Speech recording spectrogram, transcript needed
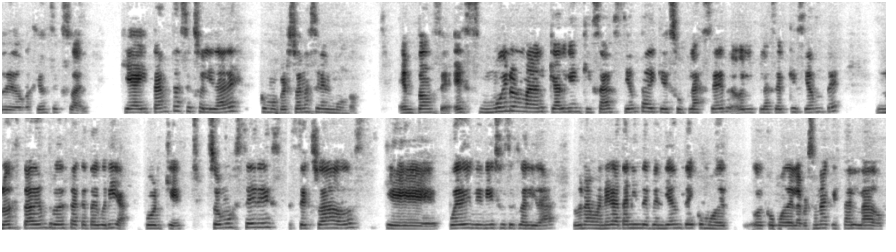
de educación sexual, que hay tantas sexualidades como personas en el mundo. Entonces, es muy normal que alguien quizás sienta de que su placer o el placer que siente no está dentro de esta categoría, porque somos seres sexuados que pueden vivir su sexualidad de una manera tan independiente como de, como de la persona que está al lado.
